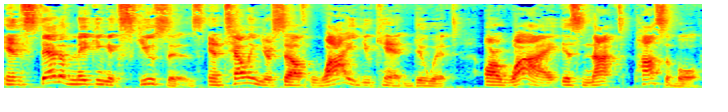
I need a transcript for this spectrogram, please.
Instead of making excuses and telling yourself why you can't do it or why it's not possible,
